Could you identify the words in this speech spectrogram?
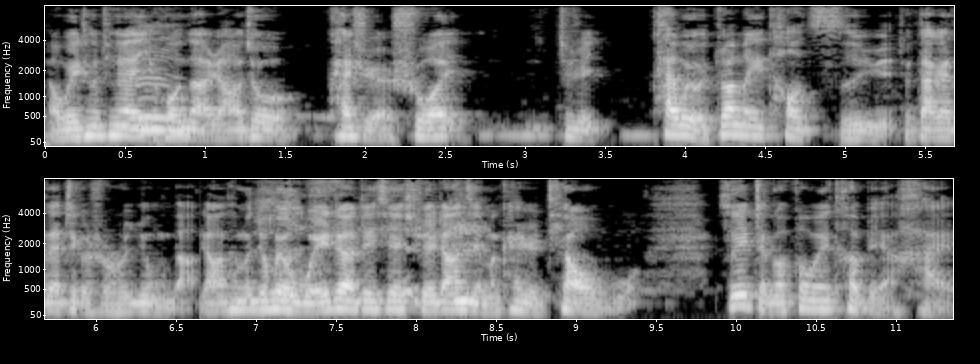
然后围成圈圈以后嗯呢，然后就开始说，就是。泰国有专门一套词语，就大概在这个时候用的，然后他们就会围着这些学长姐们开始跳舞，所以整个氛围特别嗨。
